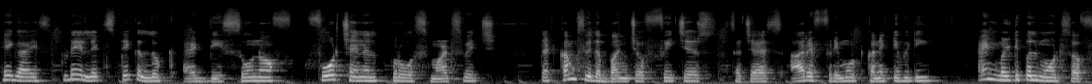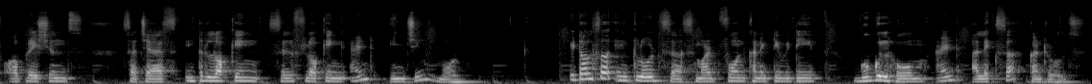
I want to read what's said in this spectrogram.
Hey guys, today let's take a look at the Sonoff 4-channel Pro Smart Switch that comes with a bunch of features such as RF remote connectivity and multiple modes of operations such as interlocking, self-locking and inching mode. It also includes uh, smartphone connectivity, Google Home and Alexa controls.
